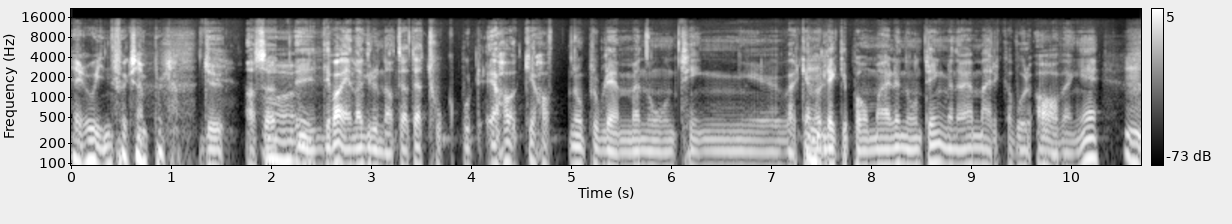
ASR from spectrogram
heroin, f.eks. Du, altså, Og- det var en av grunnene til at jeg tok bort Jeg har ikke hatt noe problem med noen ting, verken å Mm. legge på meg eller noen ting, men når jeg merka hvor avhengig Mm.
